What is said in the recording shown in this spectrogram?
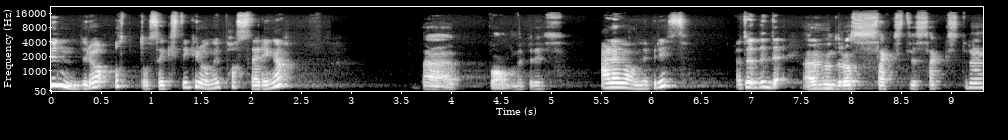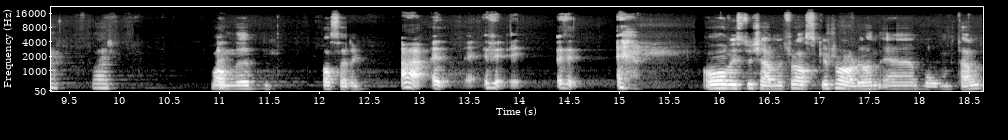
168 kroner passeringa. Det er vanlig pris. Er det vanlig pris? Du, det, det, er 166, tror jeg. Det er vanlig passering. er, eh, eh, Og hvis du kommer fra Asker, så har du en eh, bom til.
